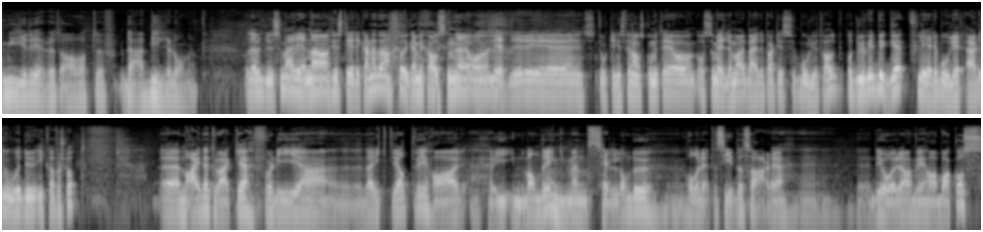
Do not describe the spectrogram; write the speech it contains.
mye drevet av at det er billig å låne. Og Det er vel du som er en av hysterikerne, da. Torgeir Micaelsen, leder i eh, Stortingets finanskomité og også medlem av Arbeiderpartiets boligutvalg. Og du vil bygge flere boliger. Er det noe du ikke har forstått? Eh, nei, det tror jeg ikke. Fordi eh, det er riktig at vi har høy innvandring. Men selv om du holder det til side, så er det eh, de åra vi har bak oss,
